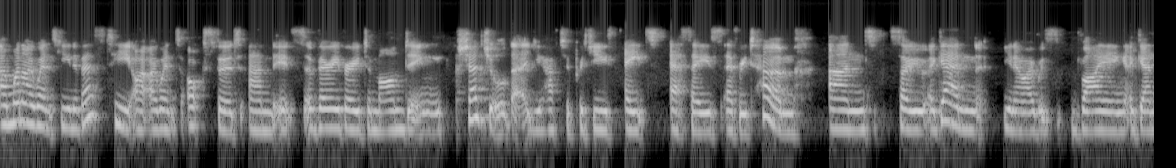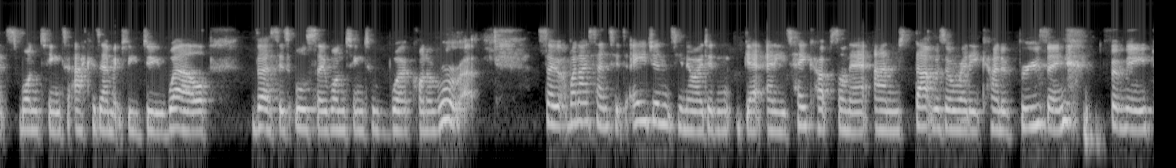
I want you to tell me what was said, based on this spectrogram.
and when I went to university, I, I, went to Oxford, and it's a very, very demanding schedule there. You have to produce eight essays every term. And so, again, you know, I was vying against wanting to academically do well versus also wanting to work on Aurora. So when I sent it to agents, you know, I didn't get any take ups on it. And that was already kind of bruising for me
